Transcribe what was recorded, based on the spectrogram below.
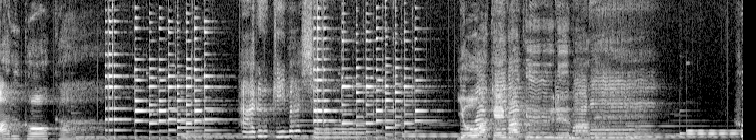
歩こうか。歩きましょう。夜明けが来るまで。二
